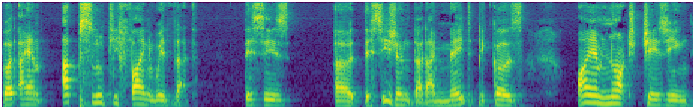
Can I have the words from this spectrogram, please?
but I am absolutely fine with that. This is a decision that I made because I am not chasing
